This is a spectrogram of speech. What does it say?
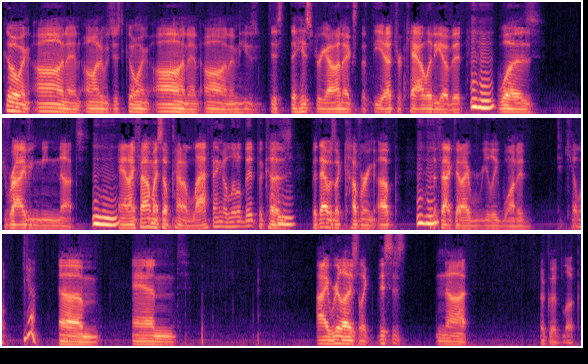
going on and on. It was just going on and on, and he was just the histrionics, the theatricality of it Mm-hmm. was driving me nuts. Mm-hmm. And I found myself kind of laughing a little bit because, Mm-hmm. but that was like covering up for the fact that I really wanted to kill him. Yeah. Um, and I realized like this is not a good look.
